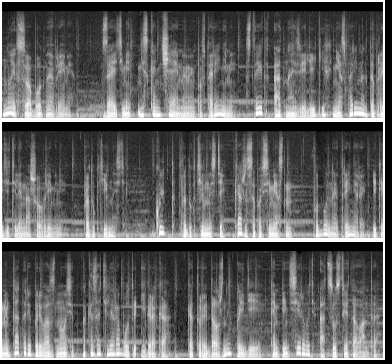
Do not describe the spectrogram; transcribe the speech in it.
но и в свободное время. За этими нескончаемыми повторениями стоит одна из великих, неоспоримых добродетелей нашего времени – продуктивность. Культ продуктивности кажется повсеместным. Футбольные тренеры и комментаторы превозносят показатели работы игрока, которые должны, по идее, компенсировать отсутствие таланта –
